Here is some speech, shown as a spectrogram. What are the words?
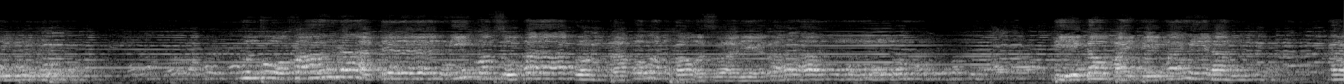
ยินคุณผู้ฟังได้เดินมีความสุขอากลมกระบวนเข้าสวัสดีรันปีเก้าไปปีใหม่นั้นให้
